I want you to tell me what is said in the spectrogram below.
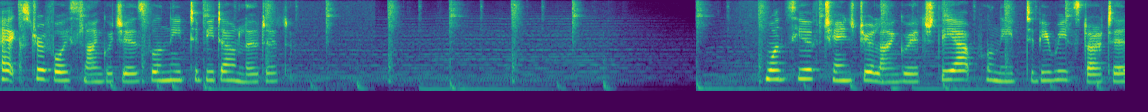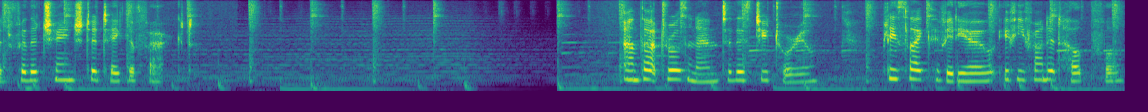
Extra voice languages will need to be downloaded. Once you have changed your language, the app will need to be restarted for the change to take effect. And that draws an end to this tutorial. Please like the video if you found it helpful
